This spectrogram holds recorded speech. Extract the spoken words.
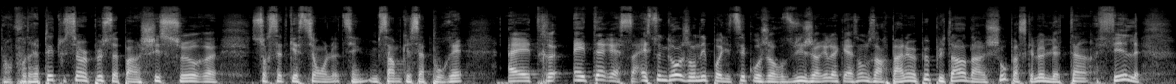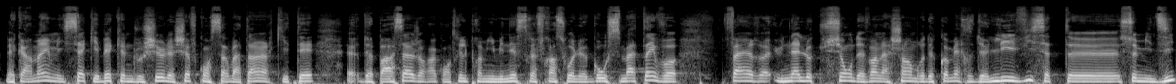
Donc, il faudrait peut-être aussi un peu se pencher sur, euh, sur cette question-là. Tiens, il me semble que ça pourrait être intéressant. C'est une grosse journée politique aujourd'hui. J'aurai l'occasion de vous en reparler un peu plus tard dans le show parce que là, le temps file. Mais quand même, ici à Québec, Andrew Scheer, le chef conservateur qui était euh, de passage à rencontrer le premier ministre François Legault ce matin, va faire une allocution devant la Chambre de commerce de Lévis cette, euh, ce midi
